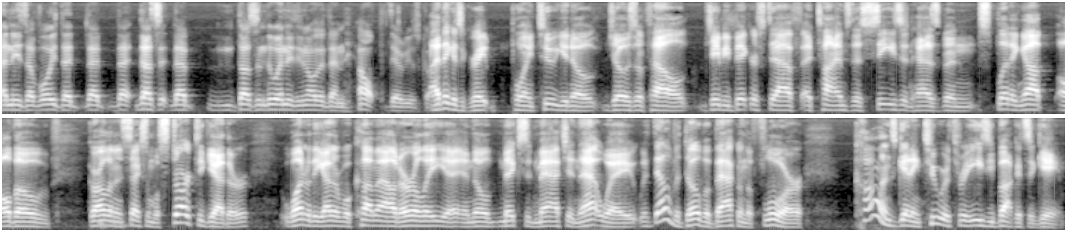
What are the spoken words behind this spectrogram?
and is a voice that that that doesn't that doesn't do anything other than help Darius Garland. I think it's a great point too. You know, Joseph, how JB Bickerstaff at times this season has been splitting up. Although Garland and Sexton will start together, one or the other will come out early and they'll mix and match in that way. With Dellavedova back on the floor, Collin's getting two or three easy buckets a game.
